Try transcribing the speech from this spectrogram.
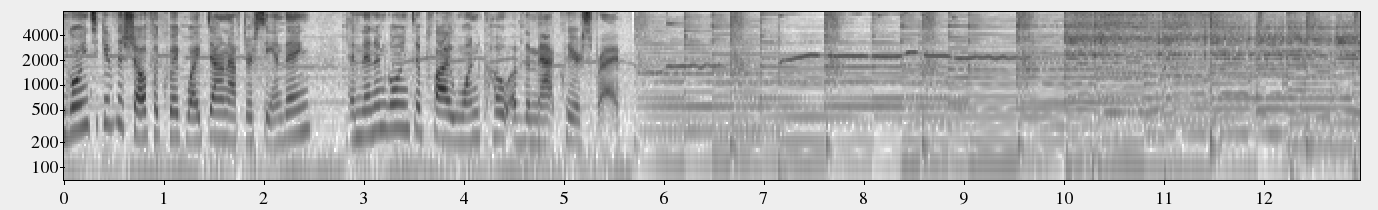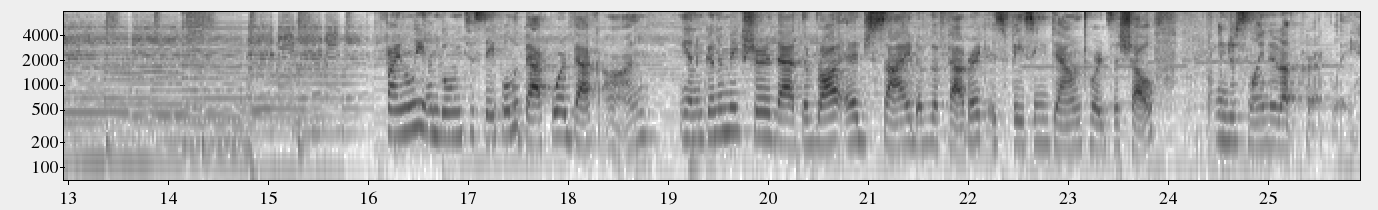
I'm going to give the shelf a quick wipe down after sanding, and then I'm going to apply one coat of the matte clear spray. Finally, I'm going to staple the backboard back on, and I'm gonna make sure that the raw edge side of the fabric is facing down towards the shelf, and just line it up correctly.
